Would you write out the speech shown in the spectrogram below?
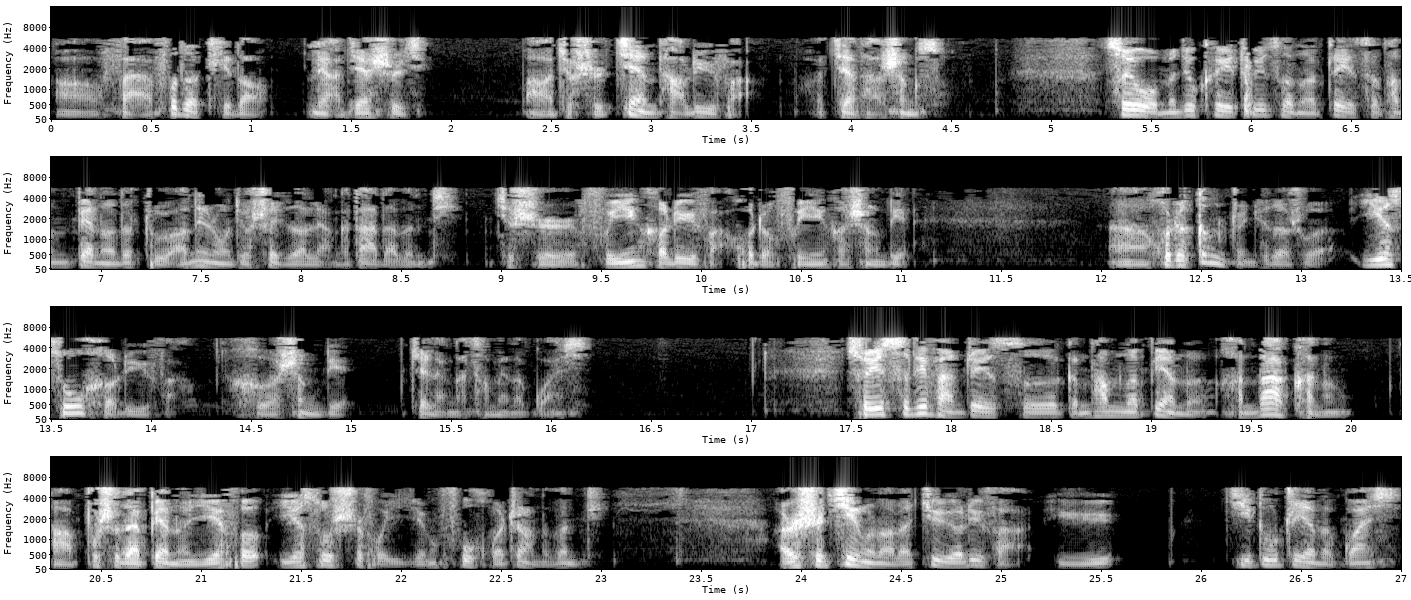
啊，反复的提到两件事情啊，就是践踏律法和践踏圣所，所以我们就可以推测呢，这一次他们辩论的主要内容就涉及到两个大的问题，就是福音和律法，或者福音和圣殿，嗯，或者更准确的说，耶稣和律法和圣殿这两个层面的关系。所以斯蒂凡这次跟他们的辩论，很大可能啊，不是在辩论耶稣耶稣是否已经复活这样的问题，而是进入到了旧约律法与基督之间的关系。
